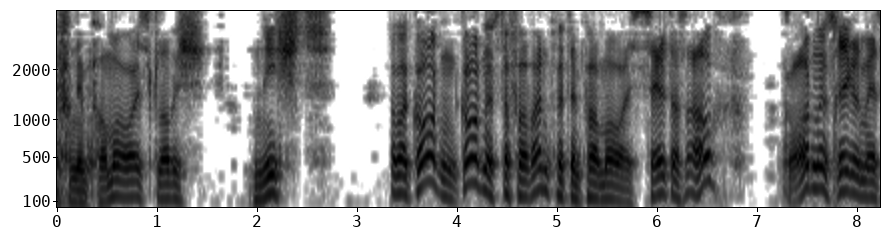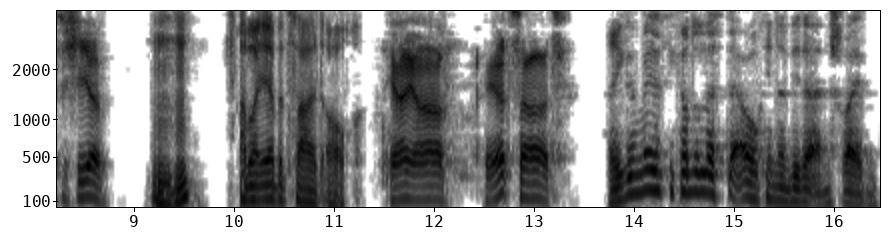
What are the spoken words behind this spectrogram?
Von den Pomeroys glaube ich nicht. Aber Gordon, Gordon ist doch verwandt mit den Pomeroys. Zählt das auch? Gordon ist regelmäßig hier. Mhm. Aber er bezahlt auch. Ja, ja, er zahlt. Regelmäßig oder lässt er auch hin und wieder anschreiben?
